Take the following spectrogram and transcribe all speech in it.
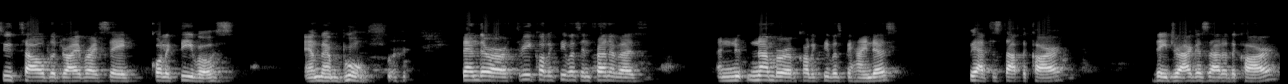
to tell the driver. I say colectivos, and then boom. then there are three colectivos in front of us, a n- number of colectivos behind us. We have to stop the car. They drag us out of the car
